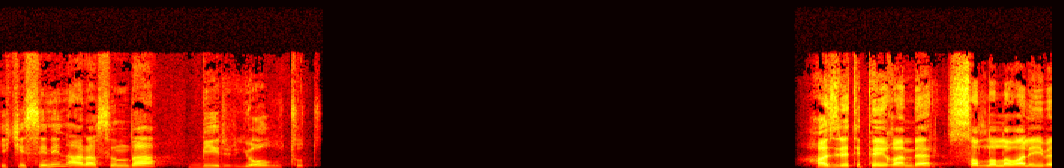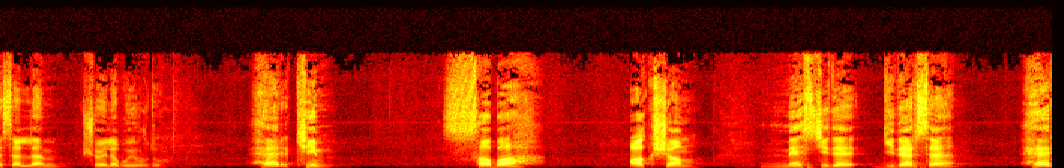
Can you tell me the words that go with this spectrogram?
İkisinin arasında bir yol tut. Hazreti Peygamber sallallahu aleyhi ve sellem şöyle buyurdu. Her kim sabah akşam mescide giderse her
